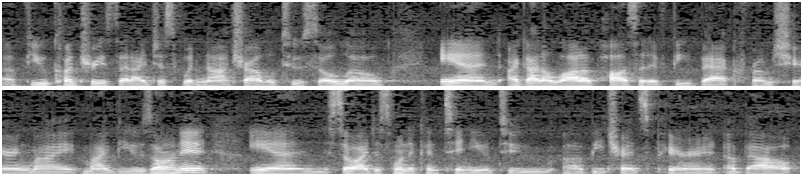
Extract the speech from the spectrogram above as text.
a few countries that I just would not travel to solo and I got a lot of positive feedback from sharing my my views on it. And so I just want to continue to uh, be transparent about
